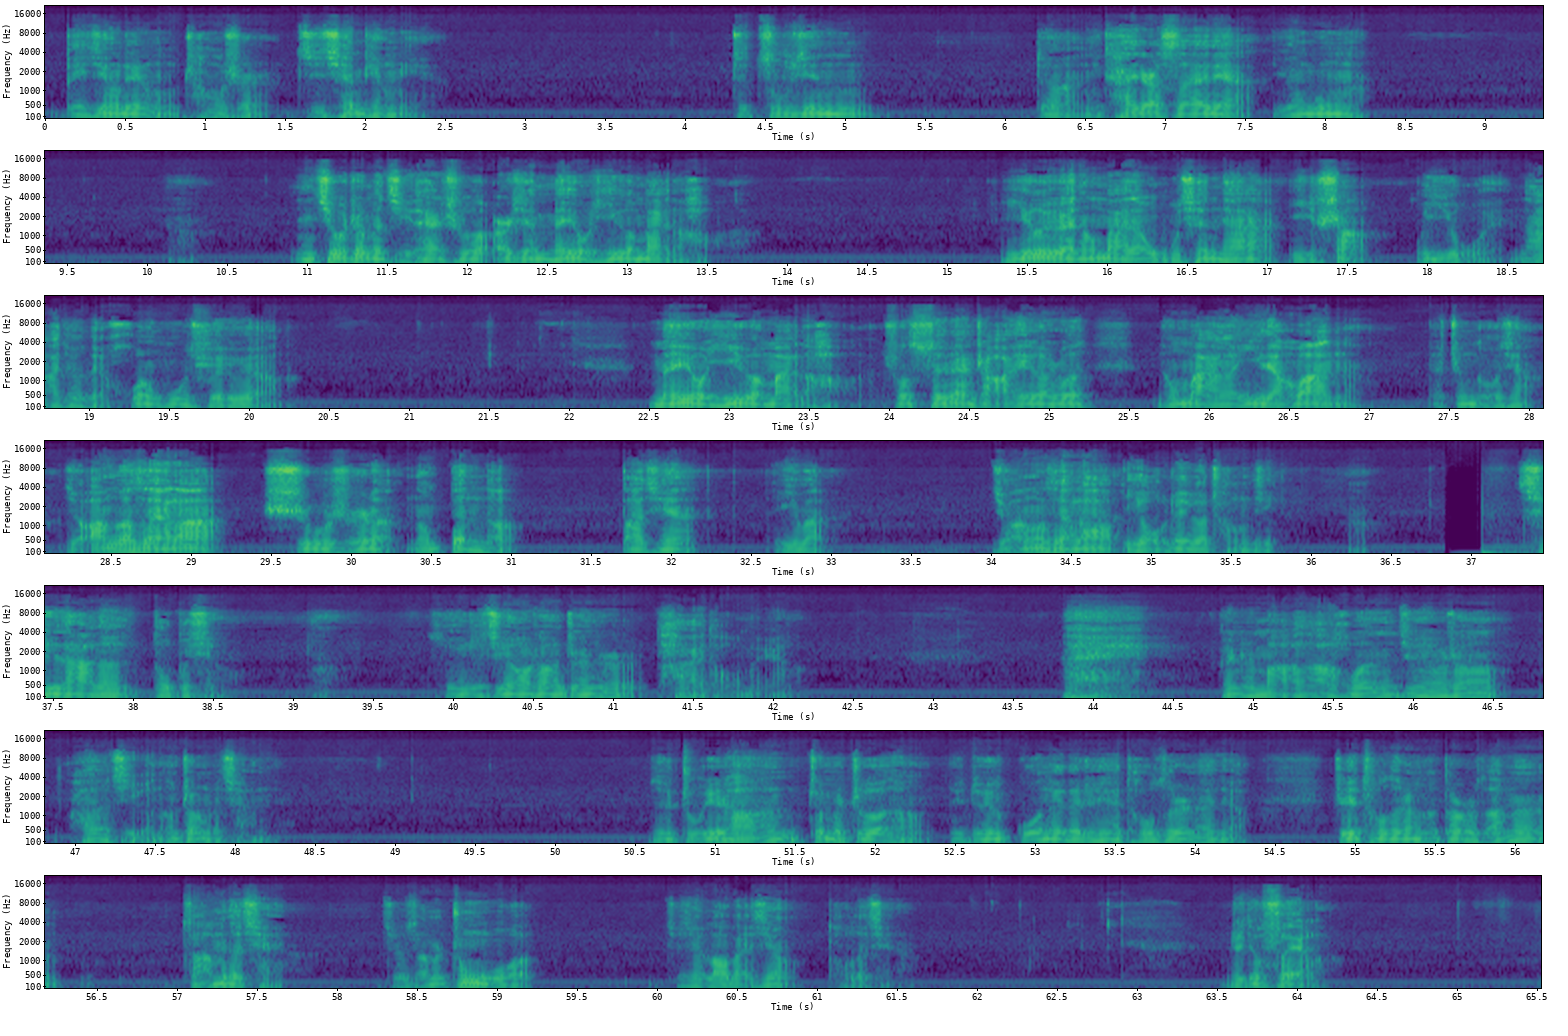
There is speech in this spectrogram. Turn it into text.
北京这种城市，几千平米，这租金，对吧？你开家四 S 店，员工呢？你就这么几台车，而且没有一个卖的好的，一个月能卖到五千台以上，哎呦喂，那就得欢呼雀跃了。没有一个卖的好的，说随便找一个说。能卖个一两万的，这真够呛。就昂克赛拉，时不时的能奔到八千、一万。就昂克赛拉有这个成绩啊，其他的都不行。所以这经销商真是太倒霉了。哎，跟着马达混的经销商还有几个能挣着钱的？所以主机厂这么折腾，你对于国内的这些投资人来讲，这些投资人可都是咱们，咱们的钱，就是咱们中国这些老百姓投的钱，这就废了，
